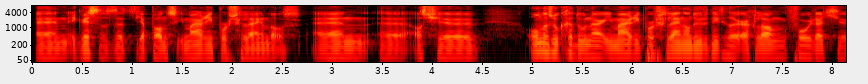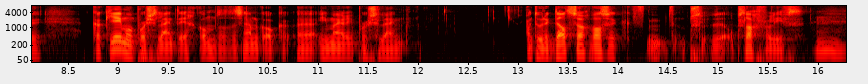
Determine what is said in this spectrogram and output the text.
En ik wist dat het Japans Imari porselein was. En eh, als je onderzoek gaat doen naar Imari porselein, dan duurt het niet heel erg lang voordat je Kakiemon porselein tegenkomt. Dat is namelijk ook eh, Imari porselein. En toen ik dat zag, was ik op slag verliefd. Hmm.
